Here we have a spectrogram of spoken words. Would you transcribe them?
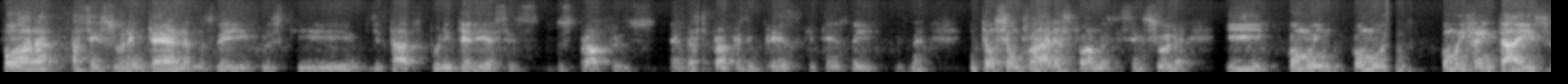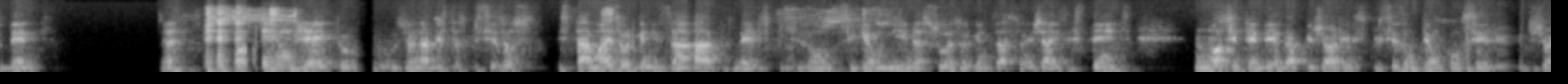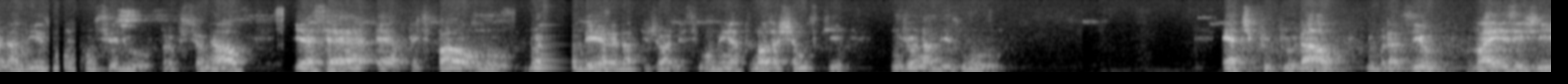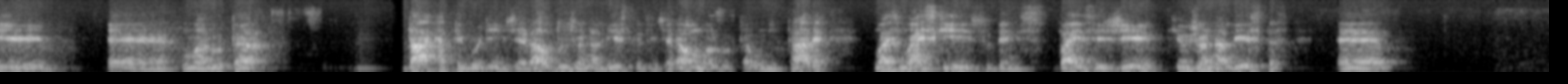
fora a censura interna nos veículos que ditados por interesses dos próprios é, das próprias empresas que têm os veículos, né? Então são várias formas de censura e como como como enfrentar isso, Denis? Né? Só tem um jeito. Os jornalistas precisam estar mais organizados, né? Eles precisam se reunir nas suas organizações já existentes no nosso entender da PIJOR, eles precisam ter um conselho de jornalismo, um conselho profissional, e essa é, é a principal bandeira da PIJOR nesse momento. Nós achamos que um jornalismo ético e plural no Brasil vai exigir é, uma luta da categoria em geral, dos jornalistas em geral, uma luta unitária, mas mais que isso, Denis, vai exigir que os jornalistas é,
